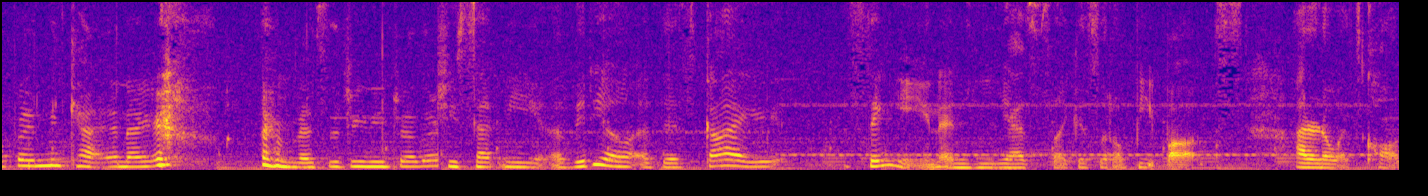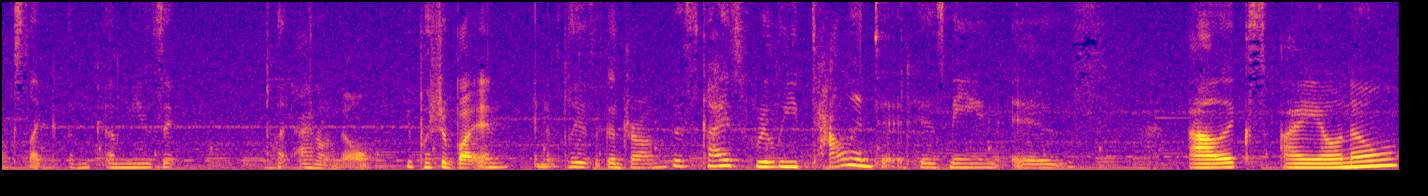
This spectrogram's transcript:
Girlfriend, Kat, and I are messaging each other. She sent me a video of this guy singing, and he has like his little beatbox. I don't know what it's called. It's like a, a music play. I don't know. You push a button and it plays like a drum. This guy's really talented. His name is Alex Aiono.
